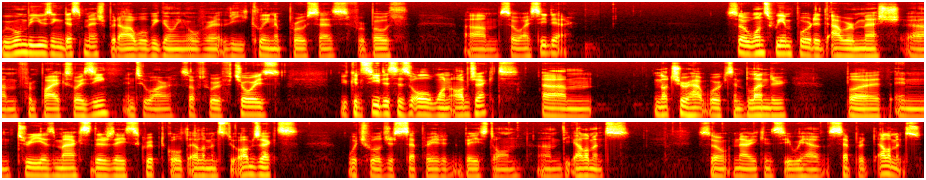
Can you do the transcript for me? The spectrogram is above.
We won't be using this mesh, but I will be going over the cleanup process for both um, so I see there. So once we imported our mesh um, from PiXYZ into our software of choice, you can see this is all one object. Um, not sure how it works in Blender, but in 3ds Max there's a script called elements to objects, which will just separate it based on um, the elements. So now you can see we have separate elements.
